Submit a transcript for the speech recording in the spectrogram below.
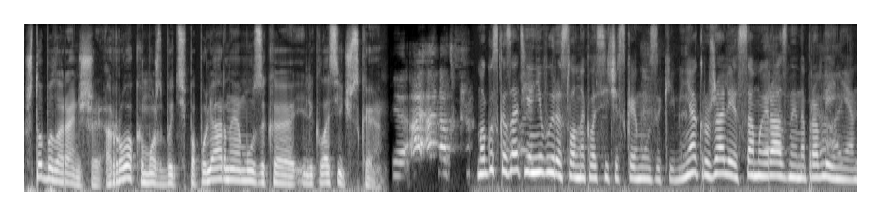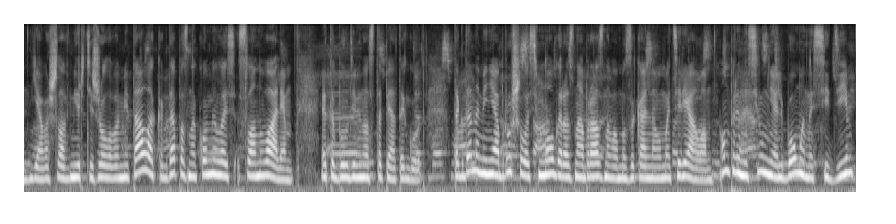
Что было раньше? Рок, может быть, популярная музыка или классическая? Могу сказать, я не выросла на классической музыке. Меня окружали самые разные направления. Я вошла в мир тяжелого металла, когда познакомилась с Ланвалем. Это был 95-й год. Тогда на меня обрушилось много разнообразного музыкального материала. Он приносил мне альбомы на CD.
